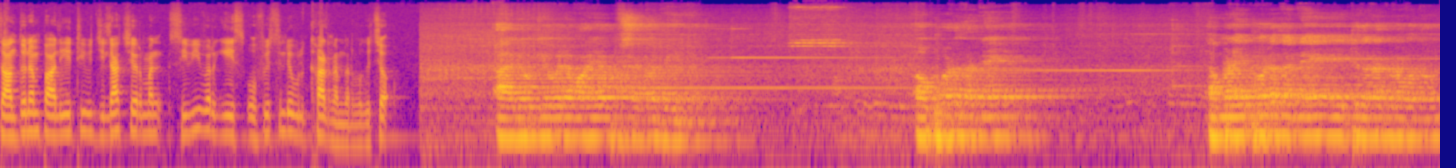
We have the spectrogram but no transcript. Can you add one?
സാന്ത്വനം പാലിയേറ്റീവ് ജില്ലാ ചെയർമാൻ സി വി വർഗീസ് ഓഫീസിന്റെ ഉദ്ഘാടനം നിർവഹിച്ചു. ആരോഗ്യപരമായ പ്രശ്നങ്ങൾ വീണ്ടും. അതുപോലെ തന്നെ നമ്മളെപ്പോലെ തന്നെ ഏറ്റു നടക്കണമെന്നും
